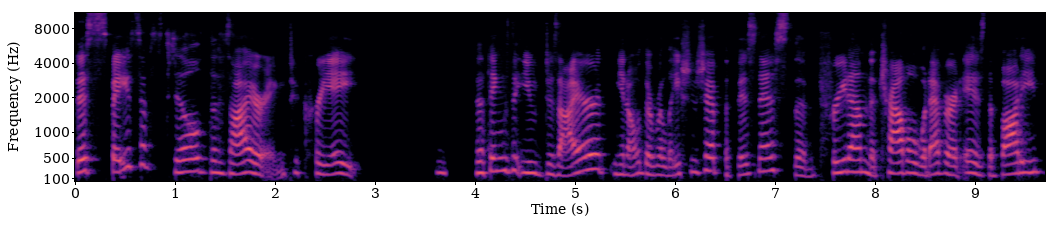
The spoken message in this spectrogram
this space of still desiring to create the things that you desire, you know, the relationship, the business, the freedom, the travel, whatever it is, the body,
